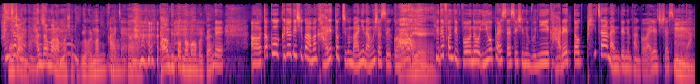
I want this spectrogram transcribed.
한두 잔, 안한 잔만 안 마셔도. 마셔도 그게 얼마입니까? 맞아요. 네. 다음 비법 넘어가 볼까요? 네. 어, 떡국 끓여 드시고 아마 가래떡 지금 많이 남으셨을 거예요. 아, 예. 휴대폰 뒷번호 2584 쓰시는 분이 가래떡 피자 만드는 방법 알려주셨습니다. 음.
